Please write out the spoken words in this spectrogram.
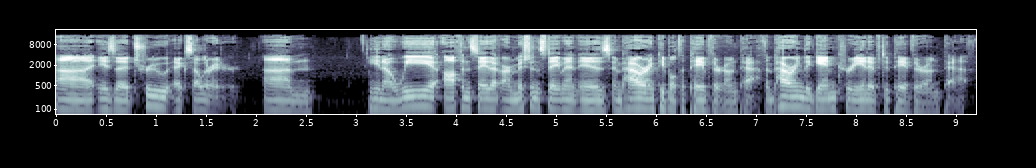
uh, is a true accelerator. Um, you know, we often say that our mission statement is empowering people to pave their own path, empowering the game creative to pave their own path.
